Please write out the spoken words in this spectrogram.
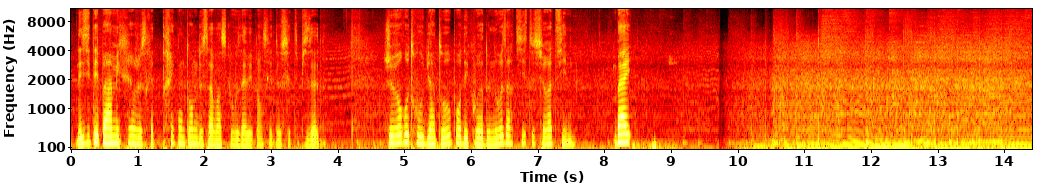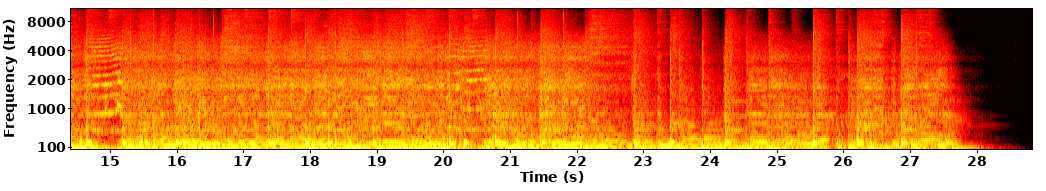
N'hésitez pas à m'écrire, je serai très contente de savoir ce que vous avez pensé de cet épisode. Je vous retrouve bientôt pour découvrir de nouveaux artistes sur Hot Bye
